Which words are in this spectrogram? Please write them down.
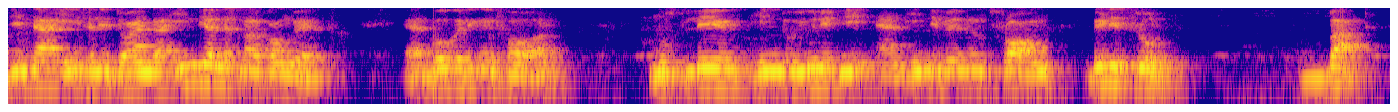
Jinnah initially joined the Indian National Congress, advocating for Muslim Hindu unity and independence from British rule. But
